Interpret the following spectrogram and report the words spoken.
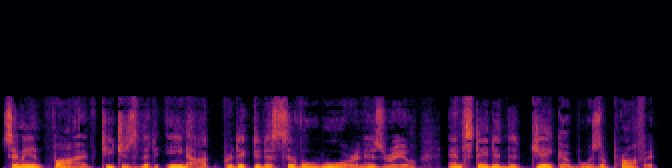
Simeon 5 teaches that Enoch predicted a civil war in Israel and stated that Jacob was a prophet.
